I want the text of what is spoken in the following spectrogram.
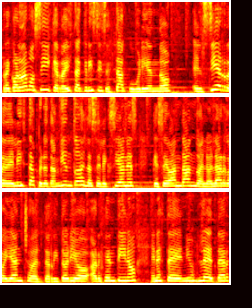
Recordamos sí que revista Crisis está cubriendo el cierre de listas, pero también todas las elecciones que se van dando a lo largo y ancho del territorio argentino en este newsletter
